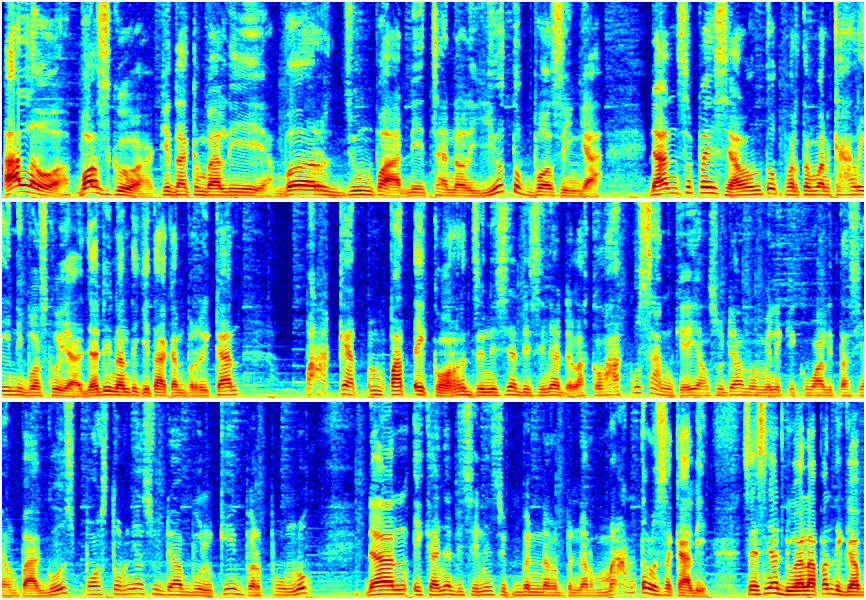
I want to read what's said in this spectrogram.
Halo bosku, kita kembali berjumpa di channel YouTube Bos Singgah. Dan spesial untuk pertemuan kali ini bosku ya. Jadi nanti kita akan berikan paket 4 ekor. Jenisnya di sini adalah Kohaku Sanke yang sudah memiliki kualitas yang bagus Posturnya sudah bulky, berpunuk dan ikannya di sini benar-benar mantul sekali. Size-nya 28 32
